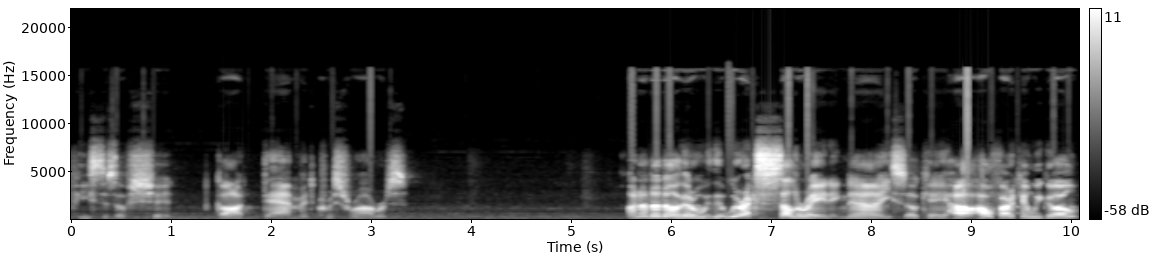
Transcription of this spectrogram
pieces of shit. God damn it, Chris Roberts. Oh, no, no, no, we're accelerating. Nice, okay. How, how far can we go?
